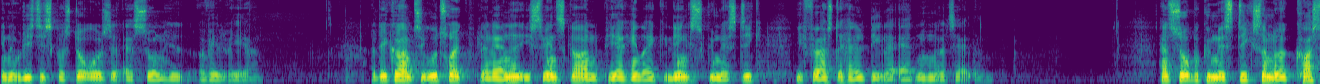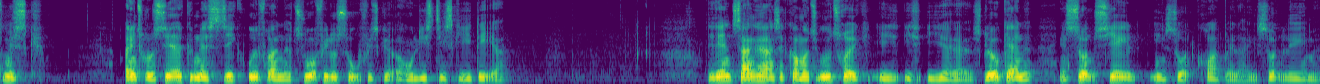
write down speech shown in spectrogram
En holistisk forståelse af sundhed og velvære. Og det kom til udtryk blandt andet i svenskeren Per Henrik Links gymnastik i første halvdel af 1800-tallet. Han så på gymnastik som noget kosmisk og introducerede gymnastik ud fra naturfilosofiske og holistiske idéer. Det er den tankegang, altså som kommer til udtryk i, i, i øh, sloganet en sund sjæl i en sund krop eller i en sund lægeme.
